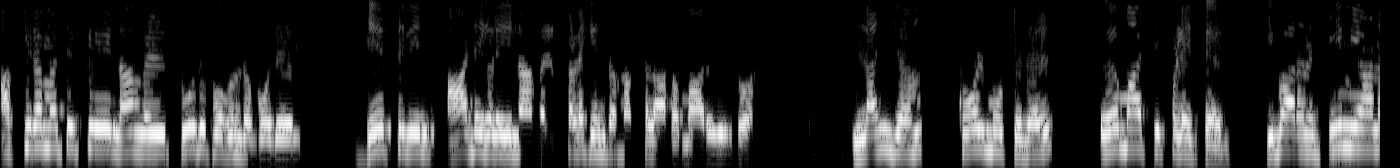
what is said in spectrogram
அக்கிரமத்துக்கு நாங்கள் தூது போகின்ற போது ஜேசுவின் ஆடைகளை நாங்கள் களைகின்ற மக்களாக மாறுகின்றோம். லஞ்சம் கோல் மூட்டுதல் ஏமாற்றி பிழைத்தல் இவ்வாறான தீமையான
